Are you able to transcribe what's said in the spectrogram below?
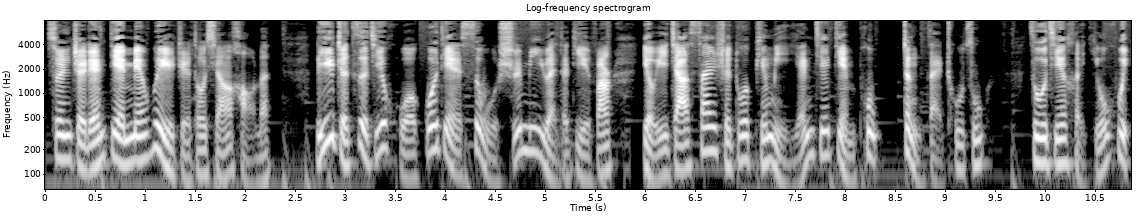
孙志连店面位置都想好了。离着自己火锅店四五十米远的地方，有一家三十多平米沿街店铺正在出租，租金很优惠，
